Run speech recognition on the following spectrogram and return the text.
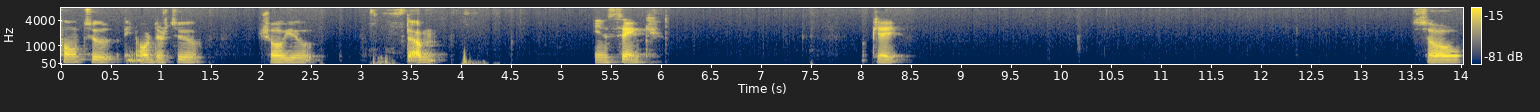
phone too in order to show you them in sync. Okay. So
